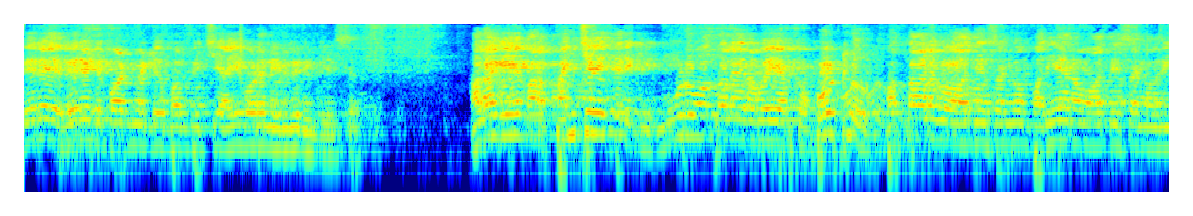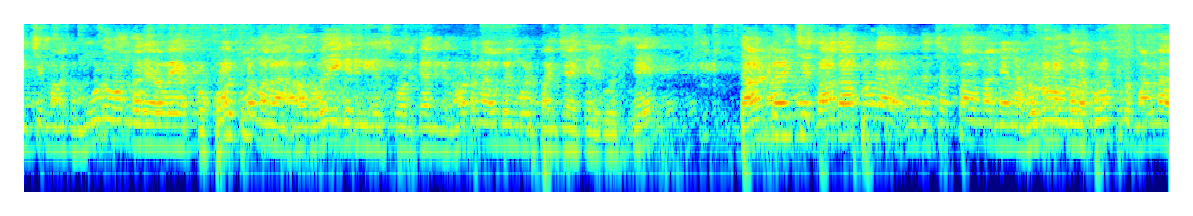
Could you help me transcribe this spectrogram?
వేరే వేరే డిపార్ట్మెంట్కి పంపించి అవి కూడా నిర్వీర్యం చేశారు. అలాగే మన పంచాయతీలకి మూడు వందల ఇరవై ఒక్క కోట్లు పద్నాలుగో ఆర్థిక సంఘం పదిహేనవ ఆర్థిక సంఘం నుంచి మనకు మూడు వందల ఇరవై ఒక్క కోట్లు మన ఉదయగిరి నియోజకవర్గానికి నూట నలభై మూడు పంచాయతీలకు వస్తే దాంట్లో నుంచి దాదాపుగా ఇంత చెప్తా ఉన్నాను నేను రెండు వందల కోట్లు మళ్ళా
